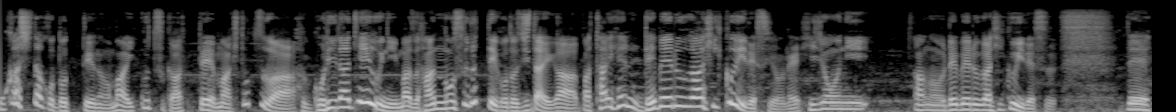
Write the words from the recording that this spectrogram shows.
おかしなことっていうのがまあいくつかあって、まあ一つはゴリラゲームにまず反応するっていうこと自体が、まあ、大変レベルが低いですよね。非常にあのレベルが低いです。で、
